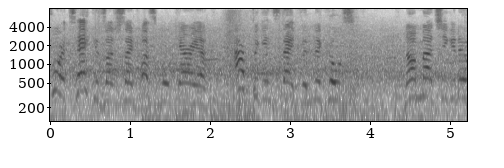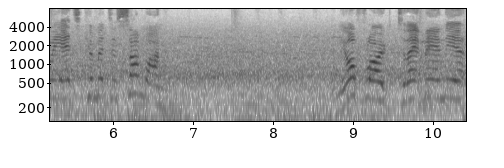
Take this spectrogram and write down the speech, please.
four attackers, I should say, possible carrier, up against Nathan Nicholls. Not much he can do, he had to commit to someone. Offload to that man there,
